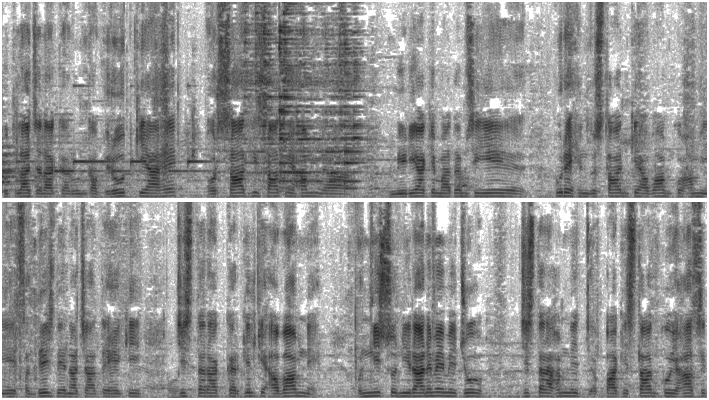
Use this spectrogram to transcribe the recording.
पुतला जलाकर उनका विरोध किया है और साथ ही साथ में हम मीडिया के माध्यम से ये पूरे हिंदुस्तान के आवाम को हम ये संदेश देना चाहते हैं कि जिस तरह करगिल के आवाम ने उन्नीस सौ निन्यानवे में जो जिस तरह हमने पाकिस्तान को यहाँ से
